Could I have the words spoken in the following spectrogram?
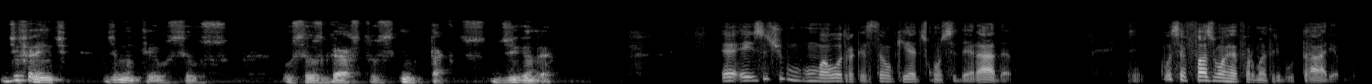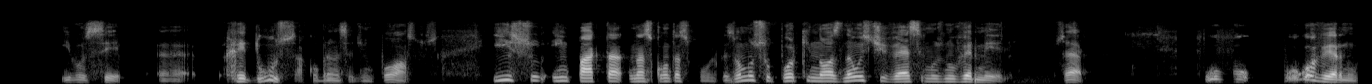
diferente de manter os seus, os seus gastos intactos. Diga, André. É, existe uma outra questão que é desconsiderada. Você faz uma reforma tributária e você é, reduz a cobrança de impostos, isso impacta nas contas públicas. Vamos supor que nós não estivéssemos no vermelho, certo? O, o, o governo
